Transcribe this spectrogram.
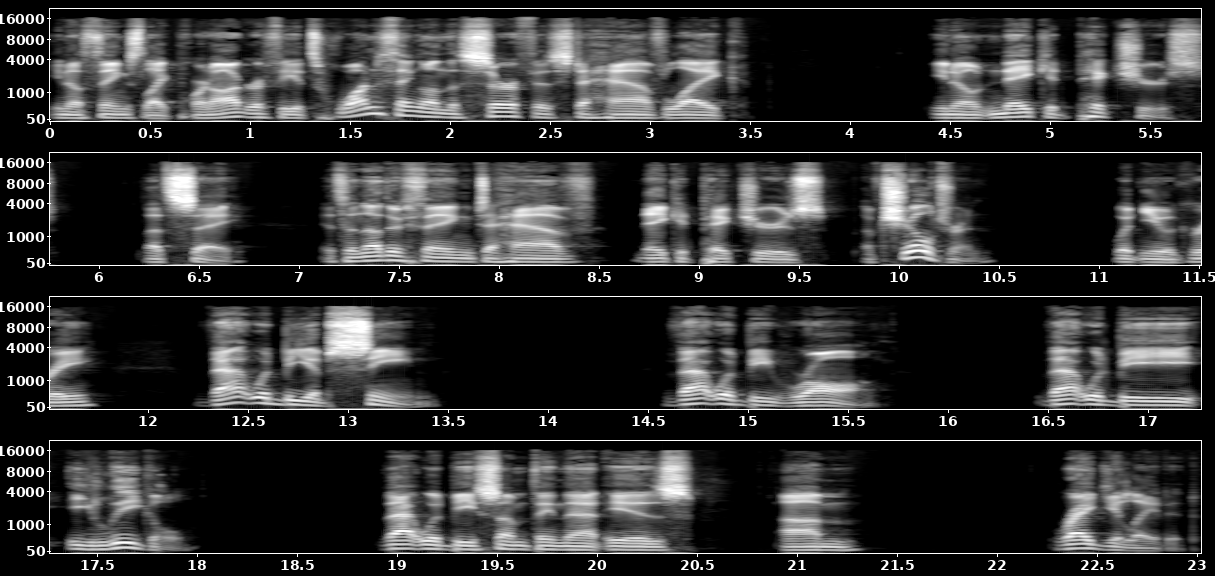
you know things like pornography it's one thing on the surface to have like you know naked pictures let's say it's another thing to have naked pictures of children wouldn't you agree that would be obscene that would be wrong that would be illegal that would be something that is um, regulated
